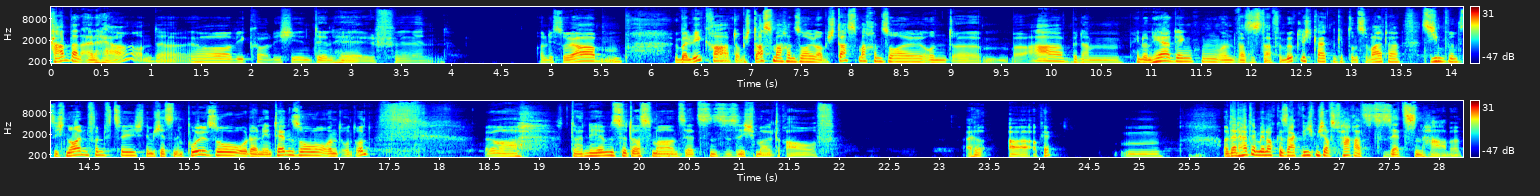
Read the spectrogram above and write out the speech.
Kam dann ein Herr und äh, ja, wie kann ich Ihnen denn helfen? Und ich so, ja, überleg grad, ob ich das machen soll, ob ich das machen soll und ähm, ah, bin am Hin und Her denken und was es da für Möglichkeiten gibt und so weiter. 57, 59, nehme ich jetzt ein Impulso oder ein Intenso und und und. Ja, dann nehmen Sie das mal und setzen Sie sich mal drauf. Also, äh, okay. Mm. Und dann hat er mir noch gesagt, wie ich mich aufs Fahrrad zu setzen habe.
